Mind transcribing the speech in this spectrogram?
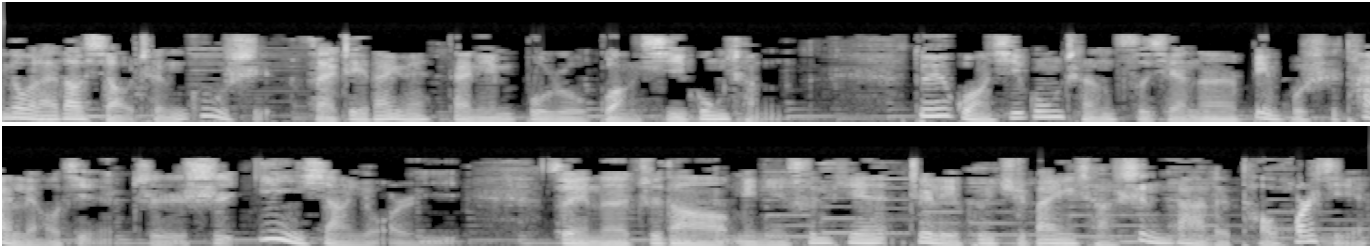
迎各位来到小陈故事，在这个单元带您步入广西工程。对于广西工程，此前呢并不是太了解，只是印象有而已。所以呢，知道每年春天这里会举办一场盛大的桃花节。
